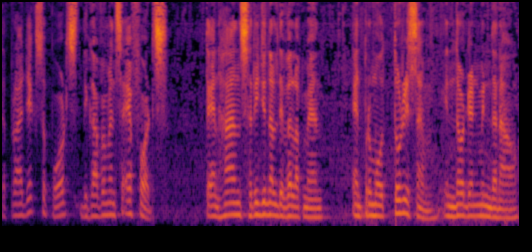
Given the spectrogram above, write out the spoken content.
The project supports the government's efforts to enhance regional development and promote tourism in northern Mindanao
